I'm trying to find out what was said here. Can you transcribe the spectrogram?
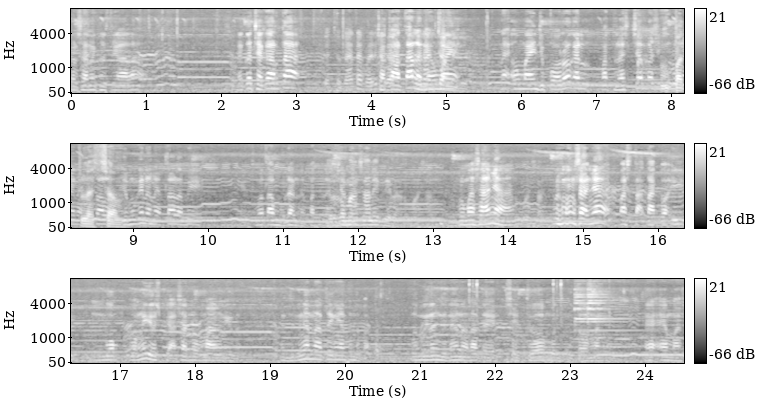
kersane Gusti Allah. Nek ke Jakarta, Ke Jakarta berarti Jakarta lah nek omahe nek omahe Jeporo kan 14 jam pasti guru 14 jam. Ya mungkin nek tol tapi cuma tambulan lah 14 Terus jam. rumah sana iki Pak, rumah sana. Rumah sana. rumah sanya pas tak takoki wong wonge ya biasa normal gitu. Jenengan nate ngeten to, Pak. Lemiran jenengan nate sedo mun utangan eh, eh Mas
